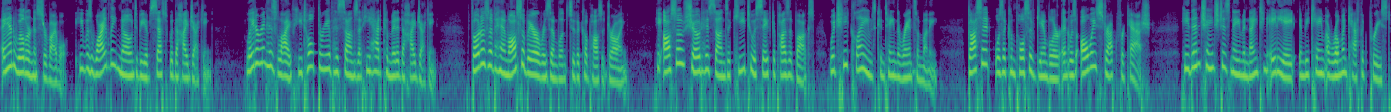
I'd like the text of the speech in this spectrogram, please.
and wilderness survival. He was widely known to be obsessed with the hijacking. Later in his life, he told three of his sons that he had committed the hijacking. Photos of him also bear a resemblance to the composite drawing. He also showed his sons a key to a safe deposit box, which he claims contained the ransom money. Gossett was a compulsive gambler and was always strapped for cash. He then changed his name in 1988 and became a Roman Catholic priest,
